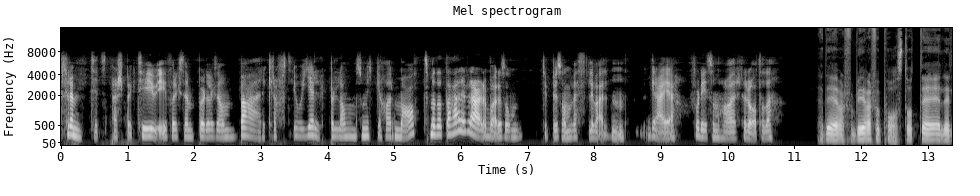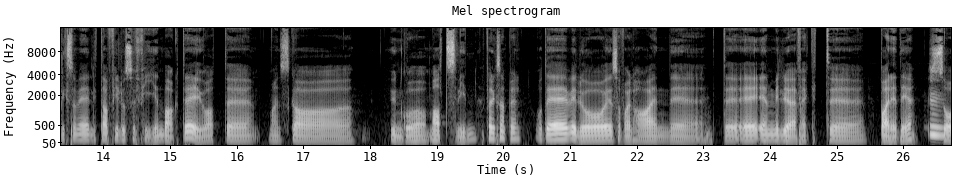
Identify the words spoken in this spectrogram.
fremtidsperspektiv i f.eks. Liksom, bærekraft i å hjelpe land som ikke har mat med dette her, eller er det bare sånn typisk sånn vestlig verden-greie for de som har råd til det? Ja, det blir i hvert fall påstått, eller liksom litt av filosofien bak det, er jo at eh, man skal unngå matsvinn, f.eks. Og det vil jo i så fall ha en, eh, en miljøeffekt uh, bare det. Mm. Så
